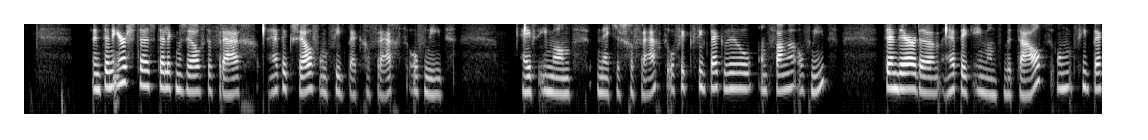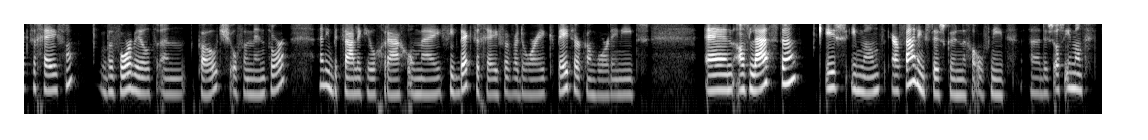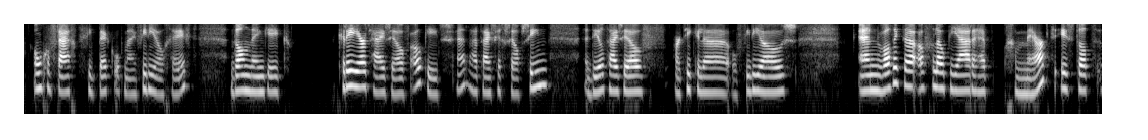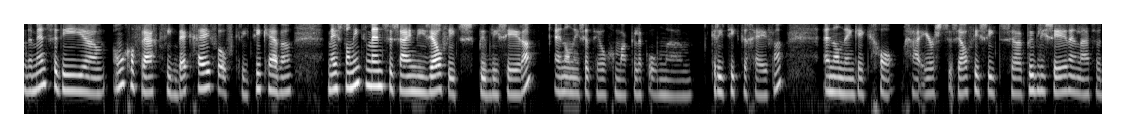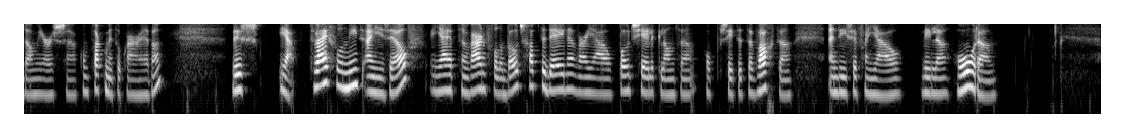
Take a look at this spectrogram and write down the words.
En ten eerste stel ik mezelf de vraag: heb ik zelf om feedback gevraagd of niet? Heeft iemand netjes gevraagd of ik feedback wil ontvangen of niet? Ten derde heb ik iemand betaald om feedback te geven. Bijvoorbeeld een coach of een mentor. En die betaal ik heel graag om mij feedback te geven, waardoor ik beter kan worden in iets. En als laatste is iemand ervaringsdeskundige of niet? Uh, dus als iemand ongevraagd feedback op mijn video geeft, dan denk ik, creëert hij zelf ook iets? Hè? Laat hij zichzelf zien? Deelt hij zelf artikelen of video's? En wat ik de afgelopen jaren heb gemerkt, is dat de mensen die uh, ongevraagd feedback geven of kritiek hebben, meestal niet de mensen zijn die zelf iets publiceren. En dan is het heel gemakkelijk om uh, kritiek te geven. En dan denk ik, goh, ga eerst zelf eens iets uh, publiceren en laten we dan weer eens contact met elkaar hebben. Dus ja, twijfel niet aan jezelf. Jij hebt een waardevolle boodschap te delen waar jouw potentiële klanten op zitten te wachten en die ze van jou willen horen.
